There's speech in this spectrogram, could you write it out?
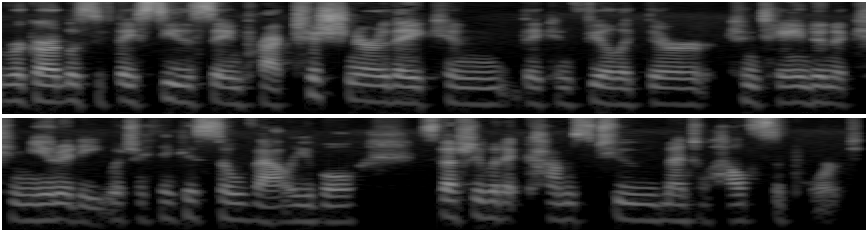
regardless if they see the same practitioner, they can they can feel like they're contained in a community, which I think is so valuable, especially when it comes to mental health support.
